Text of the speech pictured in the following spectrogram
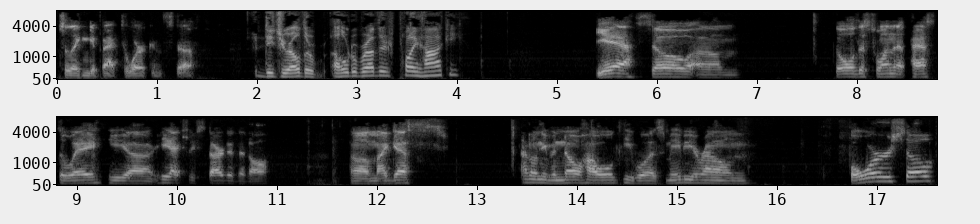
so they can get back to work and stuff. Did your older older brothers play hockey? Yeah, so um, the oldest one that passed away, he uh, he actually started it all. Um, I guess I don't even know how old he was. Maybe around four or so,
